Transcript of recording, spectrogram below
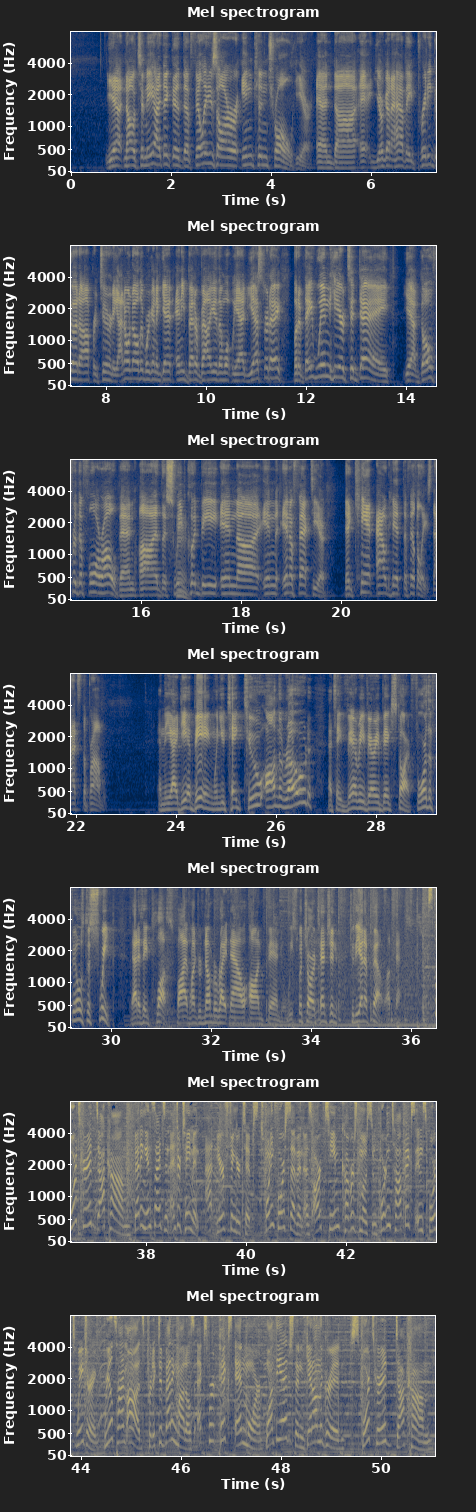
Yeah, no, to me, I think that the Phillies are in control here, and uh, eh, you're going to have a pretty good opportunity. I don't know that we're going to get any better value than what we had yesterday, but if they win here today, yeah, go for the 4-0, Ben. Uh, the sweep mm. could be in uh, in in effect here. They can't out hit the Phillies. That's the problem. And the idea being when you take two on the road, that's a very, very big start. For the Phils to sweep, that is a plus 500 number right now on FanDuel. We switch our attention to the NFL up next. SportsGrid.com. Betting insights and entertainment at your fingertips 24 7 as our team covers the most important topics in sports wagering real time odds, predictive betting models, expert picks, and more. Want the edge? Then get on the grid. SportsGrid.com.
